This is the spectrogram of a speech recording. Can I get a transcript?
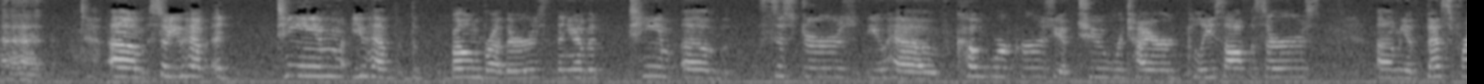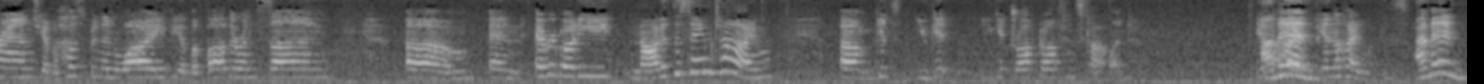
huh. Um, so you have a team. You have the Bone Brothers. Then you have a team of sisters. You have co-workers. You have two retired police officers. Um, you have best friends. You have a husband and wife. You have a father and son. Um, and everybody, not at the same time, um, gets you get you get dropped off in Scotland. I'm the in. in the Highlands I'm in.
